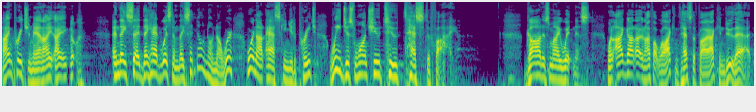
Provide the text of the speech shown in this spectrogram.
I'm preaching, man. I, I and they said, they had wisdom. They said, No, no, no. We're, we're not asking you to preach. We just want you to testify. God is my witness. When I got up, and I thought, Well, I can testify, I can do that.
